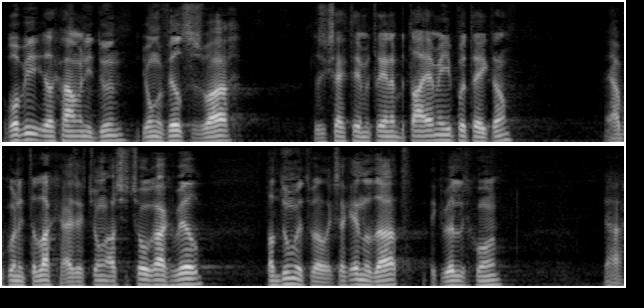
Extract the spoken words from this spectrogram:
Robbie, dat gaan we niet doen. Jongen, veel te zwaar. Dus ik zeg tegen mijn trainer, betaal jij mijn hypotheek dan? Ja, begon niet te lachen. Hij zegt, jongen, als je het zo graag wil, dan doen we het wel. Ik zeg, inderdaad, ik wil het gewoon. Ja,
